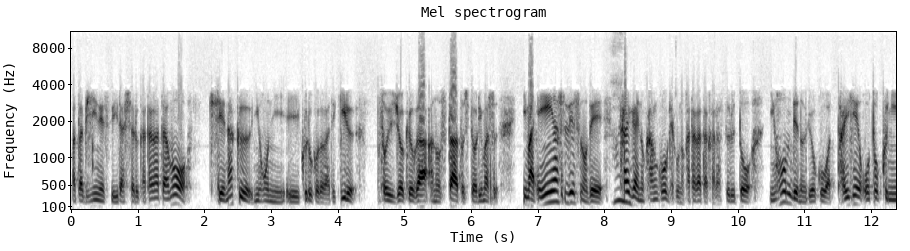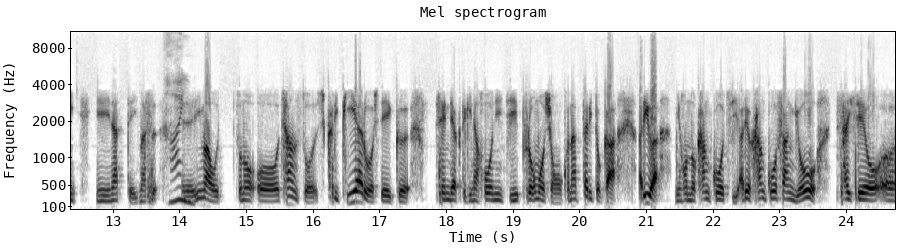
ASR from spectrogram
またビジネスでいらっしゃる方々も、規制なく日本に来ることができる、そういう状況があのスタートしております。今、円安ですので、海外の観光客の方々からすると、日本での旅行は大変お得になっています。はい、えー、今そのチャンスをしっかり PR をしていく戦略的な訪日プロモーションを行ったりとかあるいは日本の観光地あるいは観光産業を再生を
